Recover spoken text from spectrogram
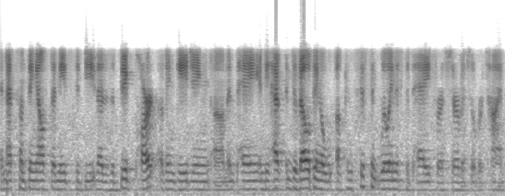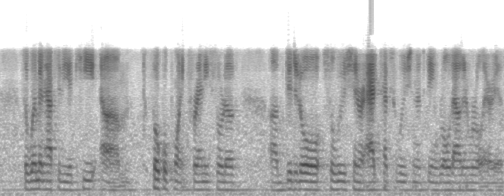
and that's something else that needs to be that is a big part of engaging um, and paying and, have, and developing a, a, consistent willingness to pay for a service over time. So women have to be a key um, focal point for any sort of um, digital solution or ag tech solution that's being rolled out in rural areas.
